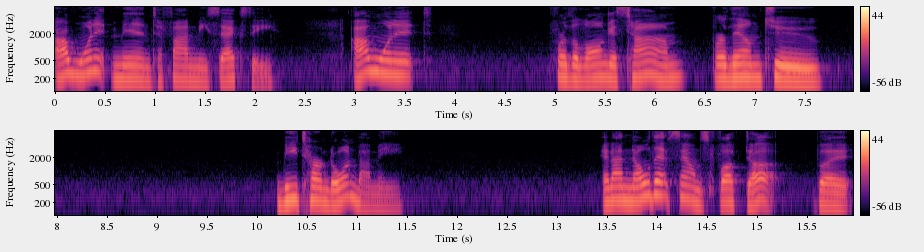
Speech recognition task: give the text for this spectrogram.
I wanted men to find me sexy. I wanted, for the longest time, for them to be turned on by me. And I know that sounds fucked up, but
